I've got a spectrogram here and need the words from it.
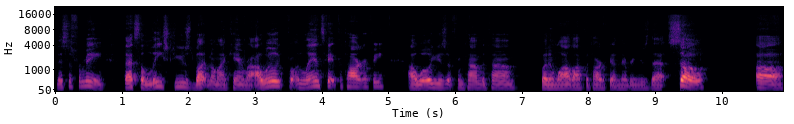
this is for me. That's the least used button on my camera. I will in landscape photography. I will use it from time to time, but in wildlife photography, I never use that. So, uh,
